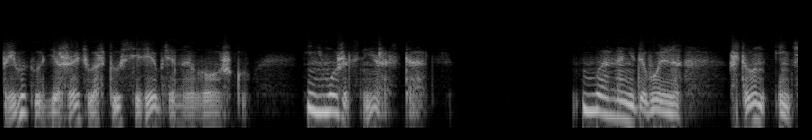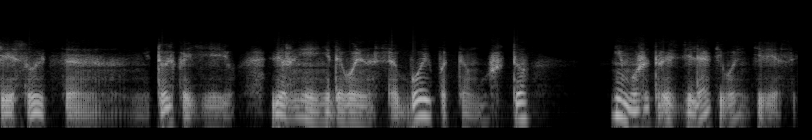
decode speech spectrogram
привыкла держать во рту серебряную ложку и не может с ней расстаться. Она недовольна, что он интересуется только ею, вернее, недовольна собой, потому что не может разделять его интересы.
